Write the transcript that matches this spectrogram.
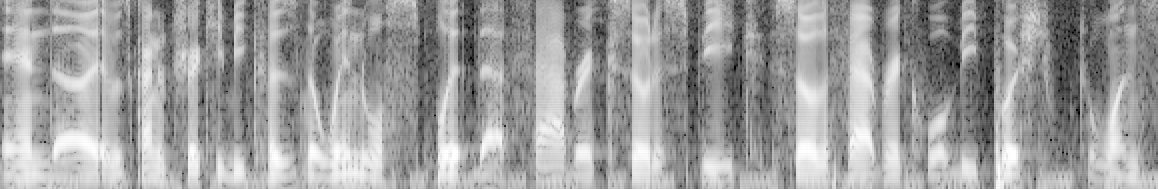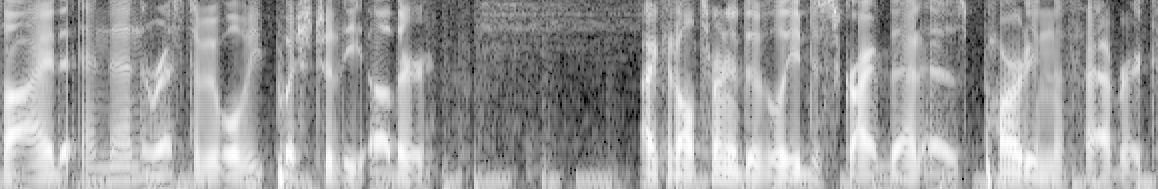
and uh, it was kind of tricky because the wind will split that fabric, so to speak. So the fabric will be pushed to one side, and then the rest of it will be pushed to the other. I could alternatively describe that as parting the fabric.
